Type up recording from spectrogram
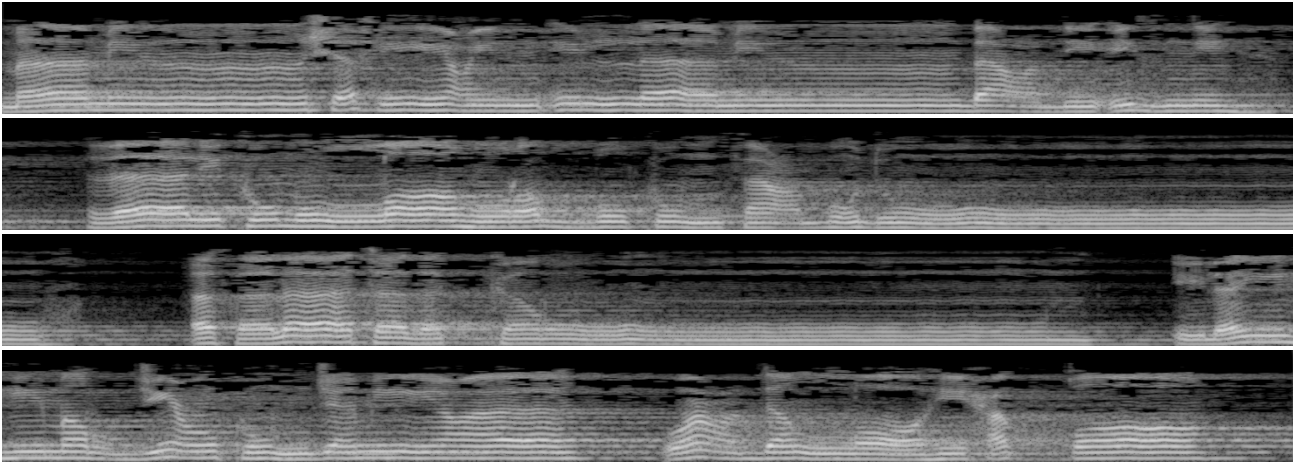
ما من شفيع إلا من بعد إذنه ذلكم الله ربكم فاعبدوه أفلا تذكرون إليه مرجعكم جميعا وعد الله حقا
